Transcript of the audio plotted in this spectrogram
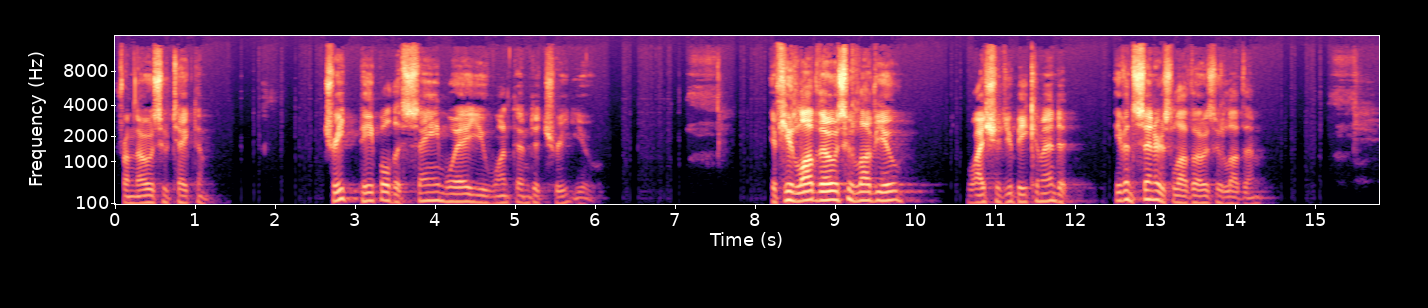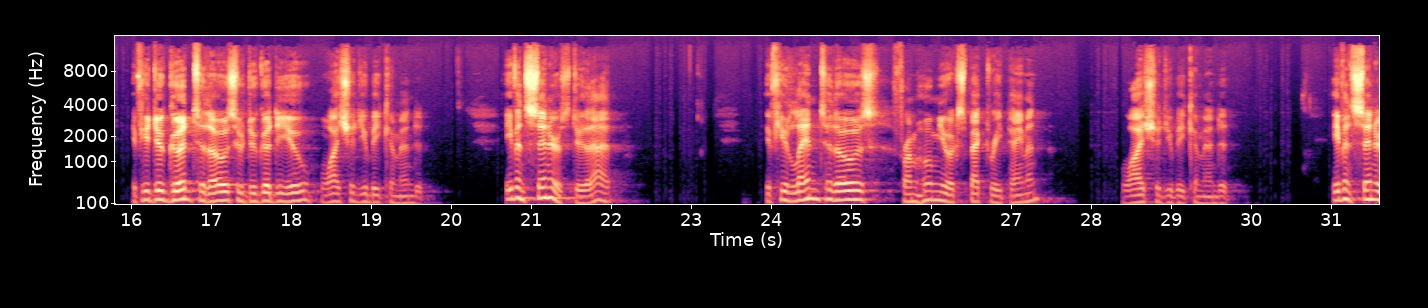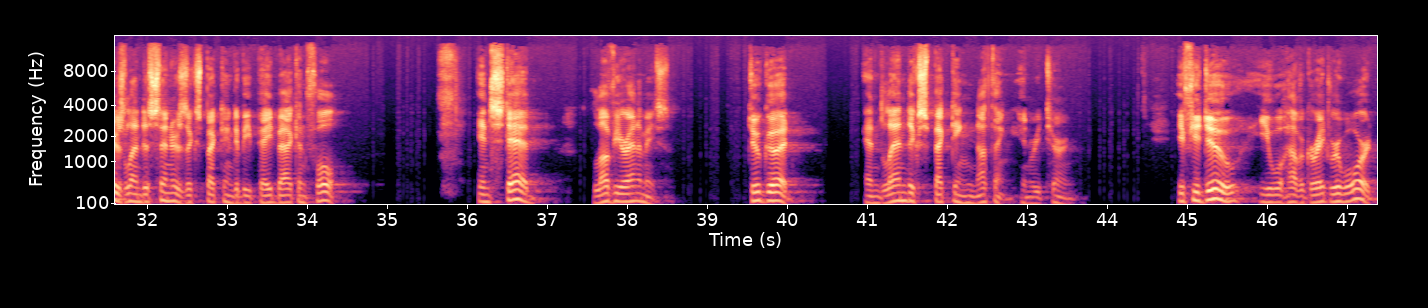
from those who take them. Treat people the same way you want them to treat you. If you love those who love you, why should you be commended? Even sinners love those who love them. If you do good to those who do good to you, why should you be commended? Even sinners do that. If you lend to those from whom you expect repayment, why should you be commended? Even sinners lend to sinners expecting to be paid back in full. Instead, love your enemies, do good, and lend expecting nothing in return. If you do, you will have a great reward.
